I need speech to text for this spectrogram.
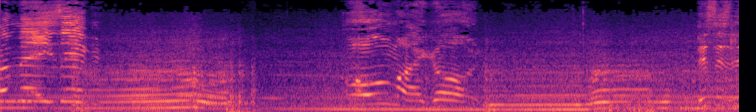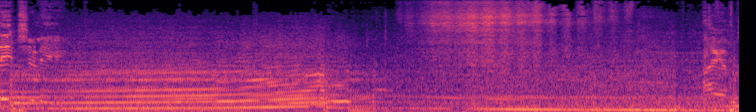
Amazing! Oh my god! This is literally. I am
